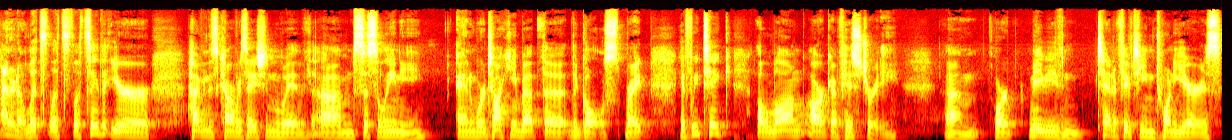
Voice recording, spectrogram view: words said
I don't know. Let's let's let's say that you're having this conversation with um, Cicilline, and we're talking about the the goals, right? If we take a long arc of history, um, or maybe even 10 or 15, 20 years,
